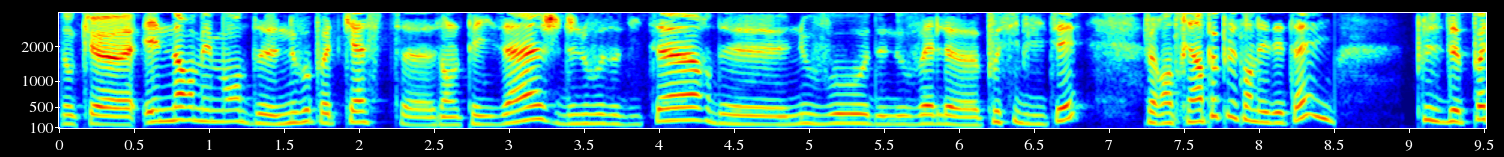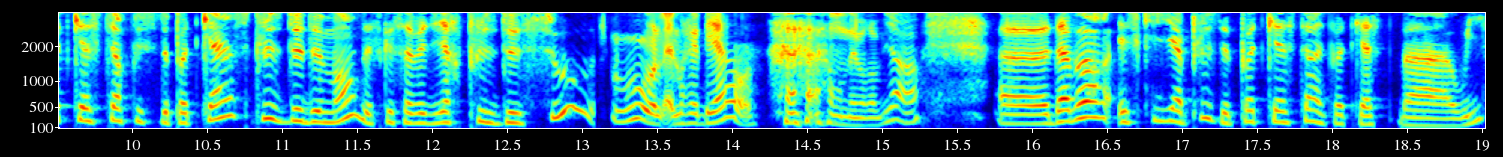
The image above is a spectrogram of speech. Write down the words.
Donc euh, énormément de nouveaux podcasts euh, dans le paysage, de nouveaux auditeurs, de nouveaux, de nouvelles euh, possibilités. Je vais rentrer un peu plus dans les détails. Plus de podcasters, plus de podcasts, plus de demandes. Est-ce que ça veut dire plus de sous? Ouh, on aimerait bien. on aimerait bien. Hein. D'abord, est-ce qu'il y a plus de podcasters et de podcasts? Bah oui.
